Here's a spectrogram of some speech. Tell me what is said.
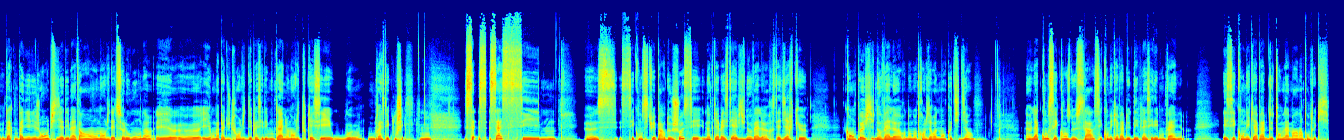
d'accompagner les gens. Et puis il y a des matins, on a envie d'être seul au monde et, euh, et on n'a pas du tout envie de déplacer des montagnes, on a envie de tout casser ou, ou de rester couché. Hmm. Ça, ça, c'est c'est constitué par deux choses. C'est notre capacité à vivre nos valeurs. C'est-à-dire que quand on peut vivre nos valeurs dans notre environnement quotidien, euh, la conséquence de ça, c'est qu'on est capable de déplacer des montagnes et c'est qu'on est capable de tendre la main à n'importe qui.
